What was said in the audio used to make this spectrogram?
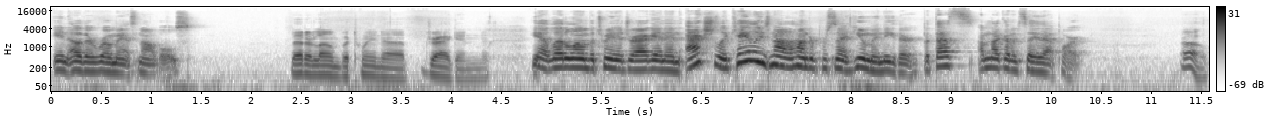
in other romance novels. Let alone between a dragon. Yeah, let alone between a dragon and actually Kaylee's not 100% human either, but that's I'm not going to say that part. Oh,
